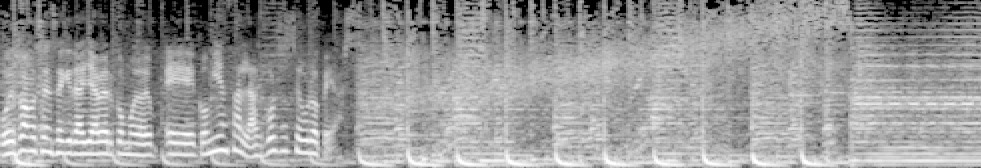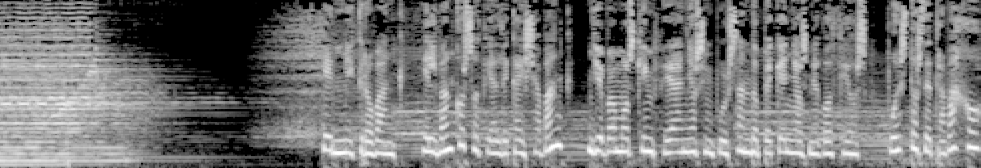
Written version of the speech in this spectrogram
Pues vamos enseguida ya a ver cómo eh, comienzan las bolsas europeas. En Microbank, el Banco Social de CaixaBank, llevamos 15 años impulsando pequeños negocios, puestos de trabajo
